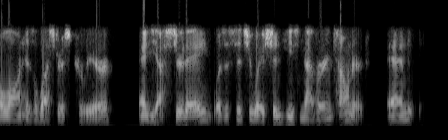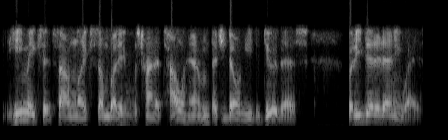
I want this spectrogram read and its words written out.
along his illustrious career. And yesterday was a situation he's never encountered. And he makes it sound like somebody was trying to tell him that you don't need to do this, but he did it anyways.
